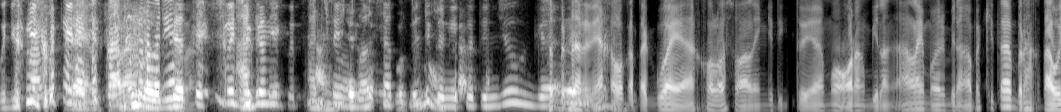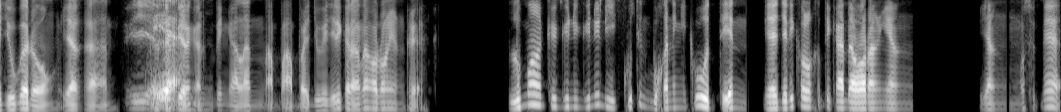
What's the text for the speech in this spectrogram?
Gue juga ngikutin Udah sekarang tuh gue juga kayak ngikutin. ada yang gue juga ngikutin juga. sebenarnya kalau kata gua ya kalau soal yang gitu-gitu ya mau orang bilang alay mau bilang apa kita berhak tahu juga dong ya kan? Iya. Kita biar nggak ketinggalan apa-apa juga. Jadi kadang-kadang orang yang kayak lu mah kayak gini-gini diikutin bukan yang ngikutin ya jadi kalau ketika ada orang yang yang maksudnya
